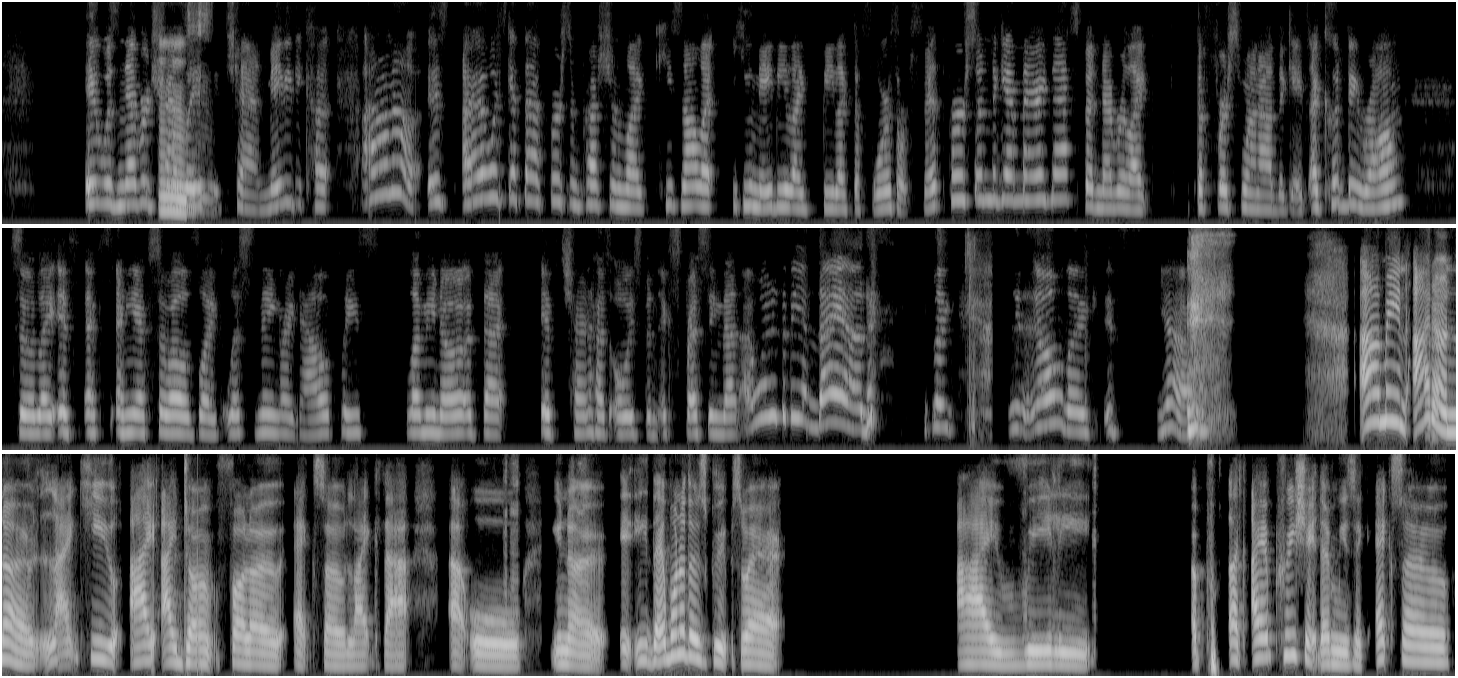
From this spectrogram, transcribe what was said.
it was never mm-hmm. translated to Chen. Maybe because I don't know. Is I always get that first impression like he's not like he maybe like be like the fourth or fifth person to get married next, but never like the first one out of the gates. I could be wrong. So like if X, any EXO-L is like listening right now, please let me know if that if Chen has always been expressing that I wanted to be a dad. like you know, like it's yeah. I mean, I don't know. Like you, I I don't follow EXO like that at all. You know, it, it- they're one of those groups where I really like. I appreciate their music. EXO,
